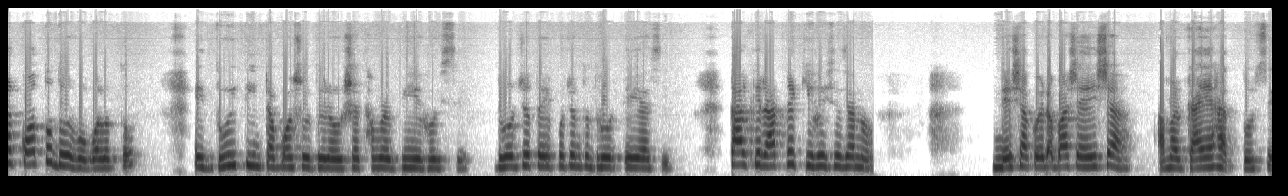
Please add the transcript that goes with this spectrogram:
আর কত ধরবো বলো তো এই দুই তিনটা বছর ধরে ওর সাথে আমার বিয়ে হয়েছে ধৈর্য তো এই পর্যন্ত ধরতেই আছি। কালকে রাত্রে কি হয়েছে জানো? নেশা কইরা বাসায় এসা আমার গায়ে হাত তুলছে।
